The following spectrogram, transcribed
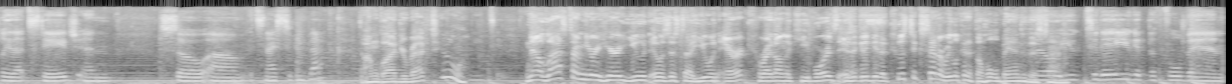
play that stage, and so um, it's nice to be back. I'm glad you're back too. Me too. Now, last time you were here, you it was just uh, you and Eric right on the keyboards. Is it going to be an acoustic set? or Are we looking at the whole band this no, time? you today you get the full band.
